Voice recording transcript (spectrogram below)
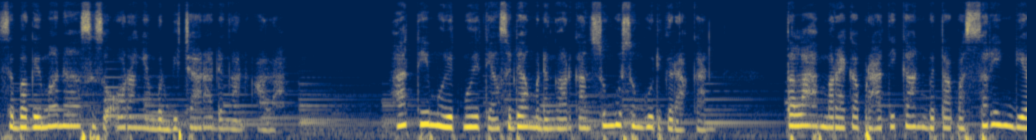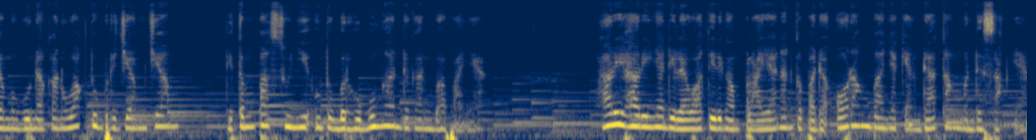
sebagaimana seseorang yang berbicara dengan Allah. Hati murid-murid yang sedang mendengarkan sungguh-sungguh digerakkan. Telah mereka perhatikan betapa sering dia menggunakan waktu berjam-jam di tempat sunyi untuk berhubungan dengan Bapaknya. Hari-harinya dilewati dengan pelayanan kepada orang banyak yang datang mendesaknya,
